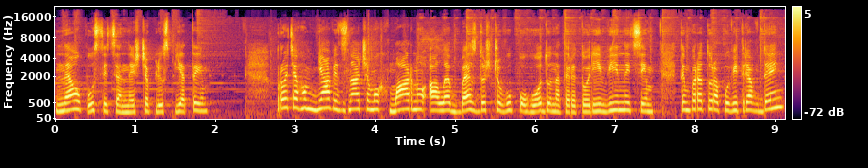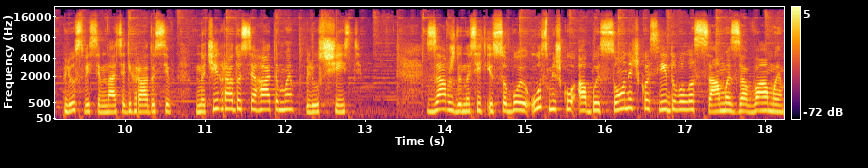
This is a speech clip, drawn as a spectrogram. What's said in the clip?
не опуститься нижче плюс 5. Протягом дня відзначимо хмарну, але бездощову погоду на території Вінниці. Температура повітря в день плюс 18 градусів. Вночі градус сягатиме плюс 6. Завжди носіть із собою усмішку, аби сонечко слідувало саме за вами.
